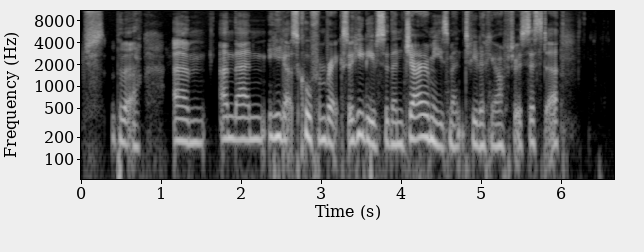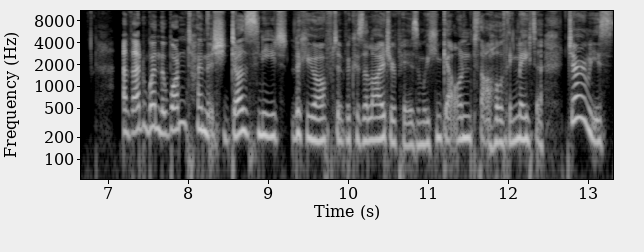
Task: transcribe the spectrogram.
just blah. Um, and then he gets a call from Rick, so he leaves. So then Jeremy's meant to be looking after his sister. And then when the one time that she does need looking after because Elijah appears, and we can get on to that whole thing later, Jeremy is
